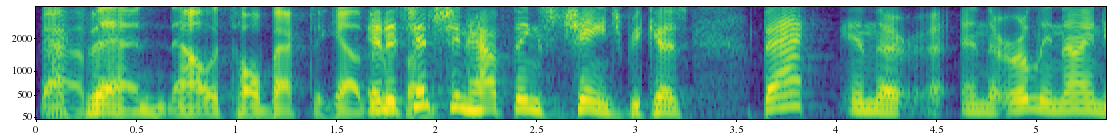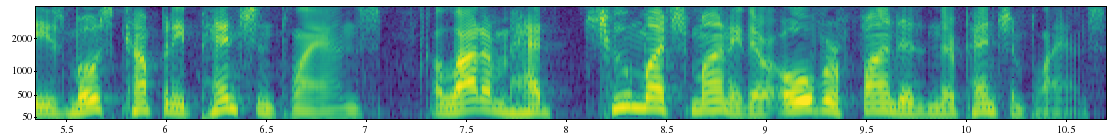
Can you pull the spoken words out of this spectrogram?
back then, now it's all back together. And it's but- interesting how things change because back in the in the early '90s, most company pension plans, a lot of them had too much money. They're overfunded in their pension plans,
